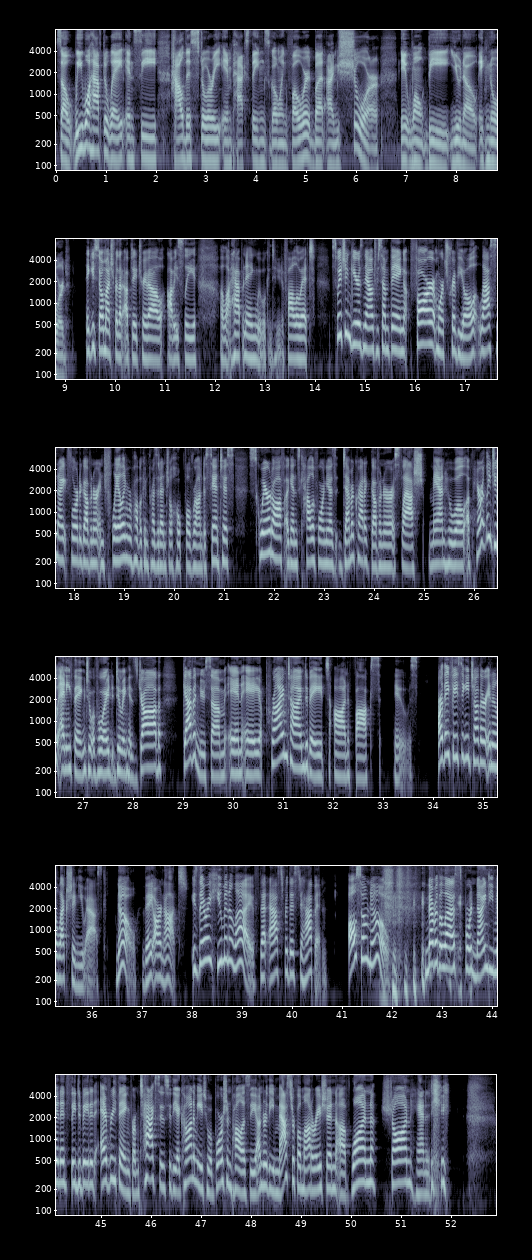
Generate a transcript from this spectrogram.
So we will have to wait and see how this story impacts things going forward, but I'm sure it won't be, you know, ignored. Thank you so much for that update, Tre'vell. Obviously, a lot happening. We will continue to follow it. Switching gears now to something far more trivial. Last night, Florida Governor and flailing Republican presidential hopeful Ron DeSantis squared off against California's Democratic governor slash man who will apparently do anything to avoid doing his job, Gavin Newsom in a primetime debate on Fox News. Are they facing each other in an election, you ask? No, they are not. Is there a human alive that asked for this to happen? Also, no. Nevertheless, for 90 minutes, they debated everything from taxes to the economy to abortion policy under the masterful moderation of one Sean Hannity.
